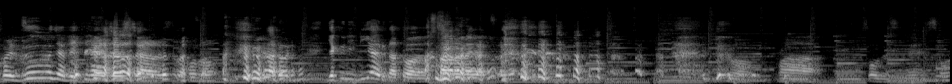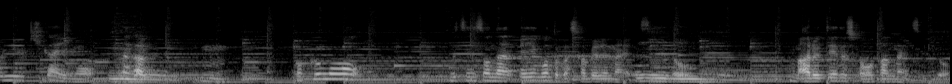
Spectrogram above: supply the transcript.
これズームじゃできないジェスチャーです。逆にリアルだとは伝わらないやつ そうまあそうですね。そういう機会もなんか、うん、僕も別にそんな英語とか喋れないですけど、まあある程度しかわかんないですけど。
